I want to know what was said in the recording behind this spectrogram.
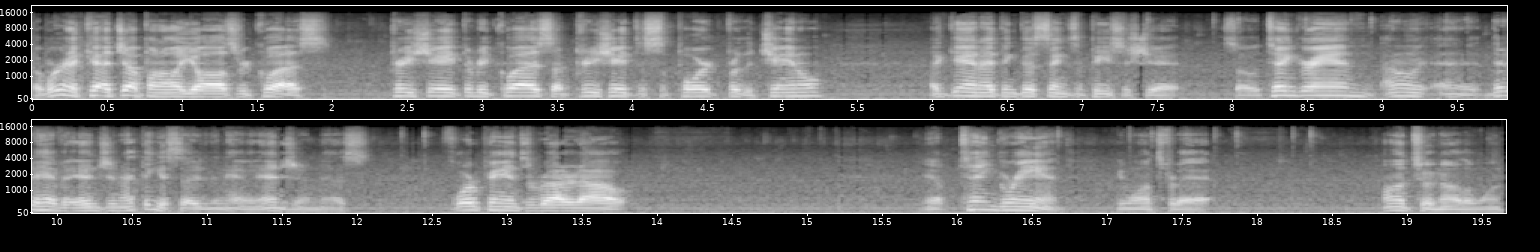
But we're going to catch up on all y'all's requests. Appreciate the requests. I appreciate the support for the channel. Again, I think this thing's a piece of shit. So 10 grand. I don't. Uh, did it have an engine? I think it said it didn't have an engine in this. Floor pans are rotted out. Yep, 10 grand he wants for that. On to another one.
